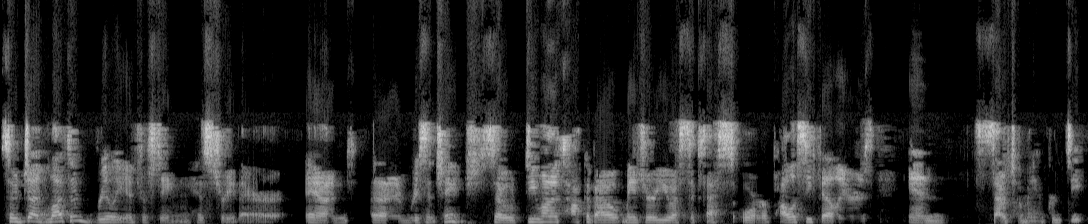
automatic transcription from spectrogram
So, Judd, lots of really interesting history there and a recent change. So, do you want to talk about major U.S. success or policy failures in Sao Tome and Principe?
